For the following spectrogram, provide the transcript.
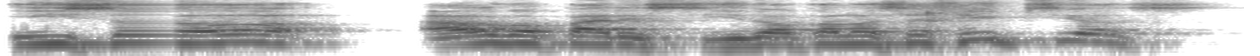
hizo algo parecido con los egipcios.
